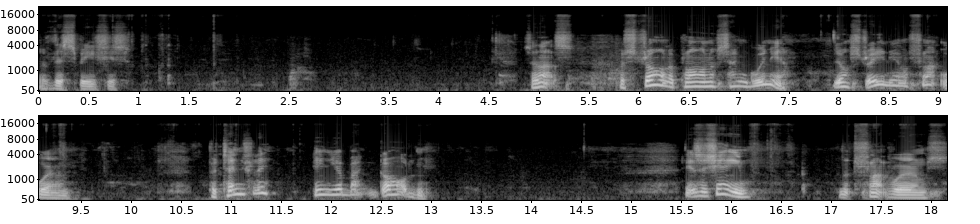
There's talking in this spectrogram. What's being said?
of this species. So that's Australoplana sanguinea, the Australian flatworm. Potentially in your back garden. It's a shame that flatworms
